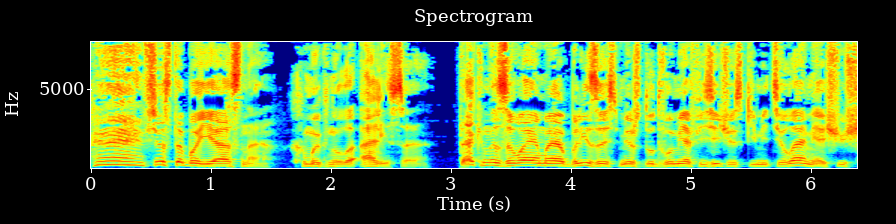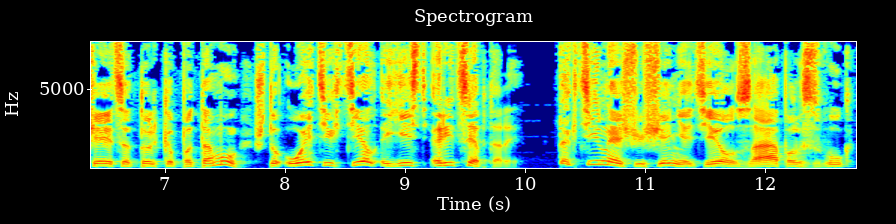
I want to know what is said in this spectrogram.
«Э, все с тобой ясно, хмыкнула Алиса. Так называемая близость между двумя физическими телами ощущается только потому, что у этих тел есть рецепторы. Тактильное ощущение тел, запах, звук.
